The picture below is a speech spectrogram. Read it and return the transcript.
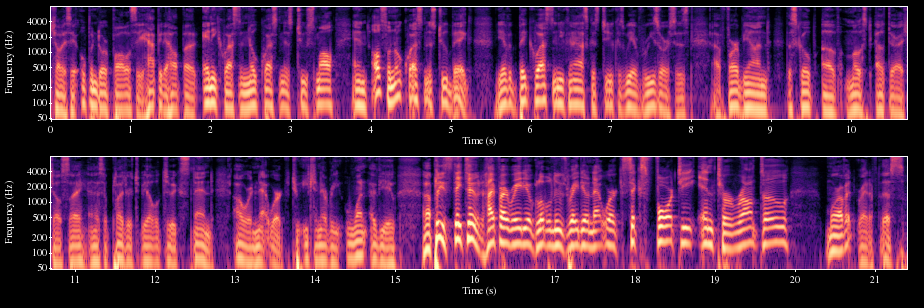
shall I say open door policy. Happy to help out any question. No question is too small, and also no question is too big. You have a big question, you can ask us too, because we have resources uh, far beyond the scope of most out there. I shall say, and it's a pleasure to be able to extend our network to each and every one of you. Please stay tuned. Hi-Fi Radio, Global News Radio Network, 640 in Toronto. More of it right after this.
